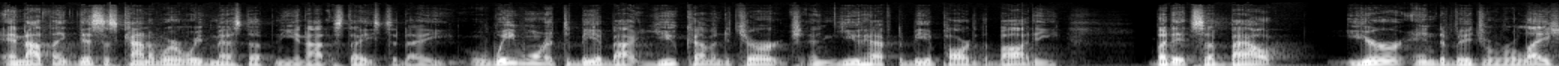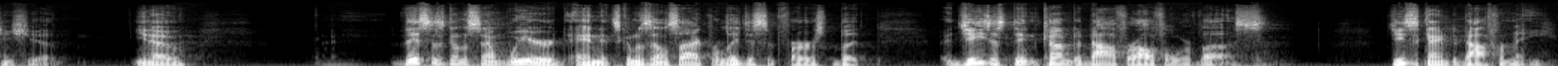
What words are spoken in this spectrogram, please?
and I think this is kind of where we've messed up in the United States today. We want it to be about you coming to church and you have to be a part of the body, but it's about your individual relationship. You know, this is going to sound weird and it's going to sound sacrilegious at first, but Jesus didn't come to die for all four of us. Jesus came to die for me.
